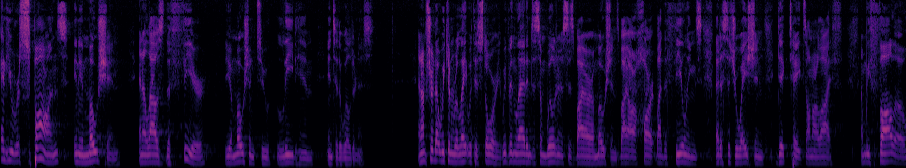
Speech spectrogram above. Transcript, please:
And he responds in emotion and allows the fear, the emotion to lead him into the wilderness. And I'm sure that we can relate with his story. We've been led into some wildernesses by our emotions, by our heart, by the feelings that a situation dictates on our life. And we follow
